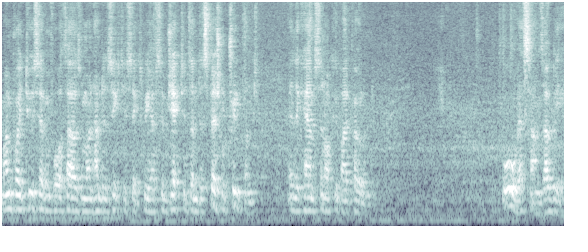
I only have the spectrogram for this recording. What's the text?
1.274,166. We have subjected them to special treatment in the camps in occupied Poland. Oh, that sounds ugly.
